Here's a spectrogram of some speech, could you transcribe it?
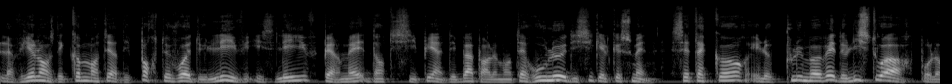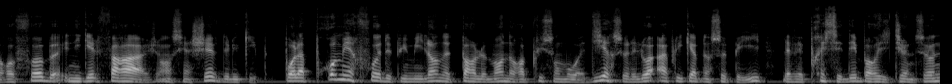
la violence des commentaires des porte-voix du Leave is Leave permet d'anticiper un débat parlementaire houleux d'ici quelques semaines. Cet accord est le plus mauvais de l'histoire pour l'europhobe Nigel Farage, ancien chef de l'UKIP. Pour la première fois depuis mille ans, notre Parlement n'aura plus son mot à dire sur les lois applicables dans ce pays, l'avait précédé Boris Johnson,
